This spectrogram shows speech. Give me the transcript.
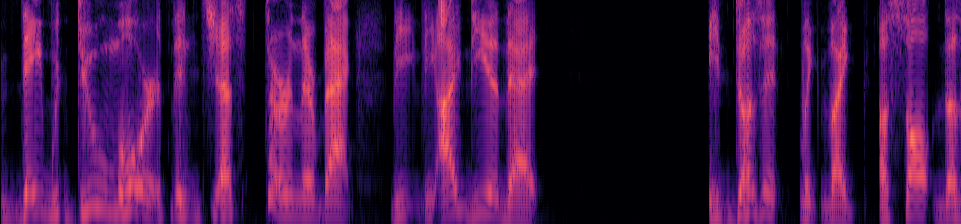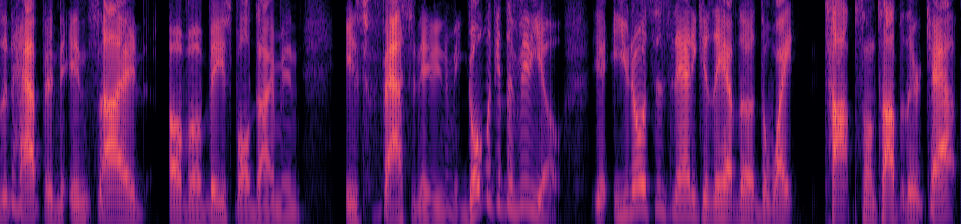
they would do more than just turn their back. The the idea that it doesn't like like assault doesn't happen inside of a baseball diamond is fascinating to me. Go look at the video. You know it's Cincinnati because they have the the white tops on top of their cap,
